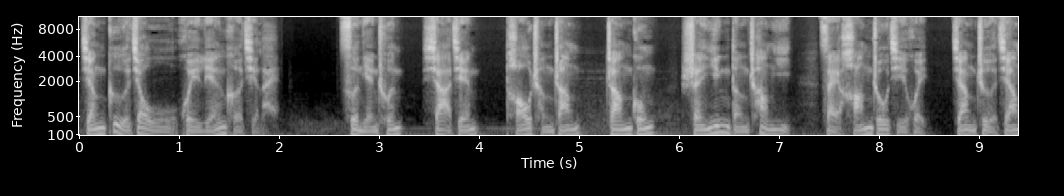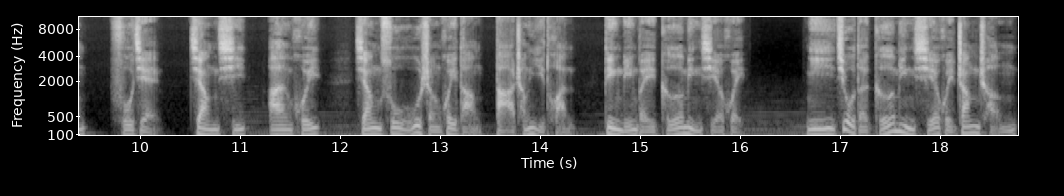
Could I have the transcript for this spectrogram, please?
将各教务会联合起来。次年春夏间，陶成章、张公、沈英等倡议在杭州集会，将浙江、福建、江西、安徽、江苏五省会党打成一团，定名为革命协会。拟旧的革命协会章程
